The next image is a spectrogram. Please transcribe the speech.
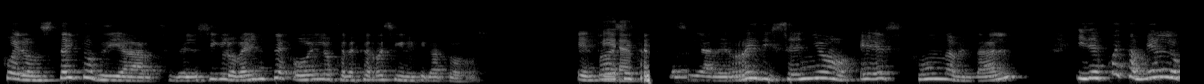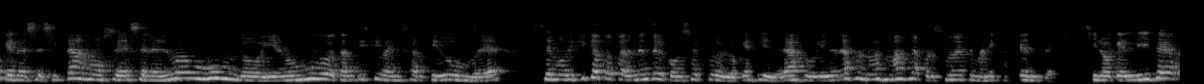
fueron state of the art del siglo XX, hoy los tenés que resignificar todos. Entonces, esta capacidad de rediseño es fundamental. Y después también lo que necesitamos es en el nuevo mundo y en un mundo de tantísima incertidumbre, se modifica totalmente el concepto de lo que es liderazgo. Liderazgo no es más la persona que maneja gente, sino que el líder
